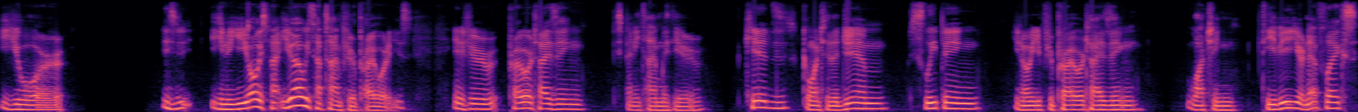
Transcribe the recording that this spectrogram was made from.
your is you know you always you always have time for your priorities. And if you're prioritizing spending time with your kids, going to the gym, sleeping, you know, if you're prioritizing watching TV or Netflix,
